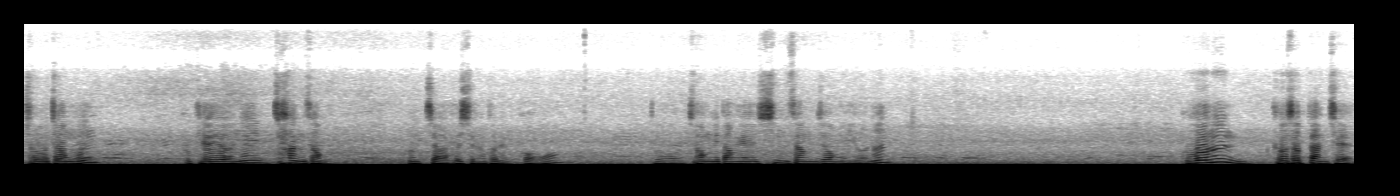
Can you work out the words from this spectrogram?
조정훈 국회의원이 찬성 문자 회신을 보냈고 또 정의당의 심상정 의원은 그거는 교섭단체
